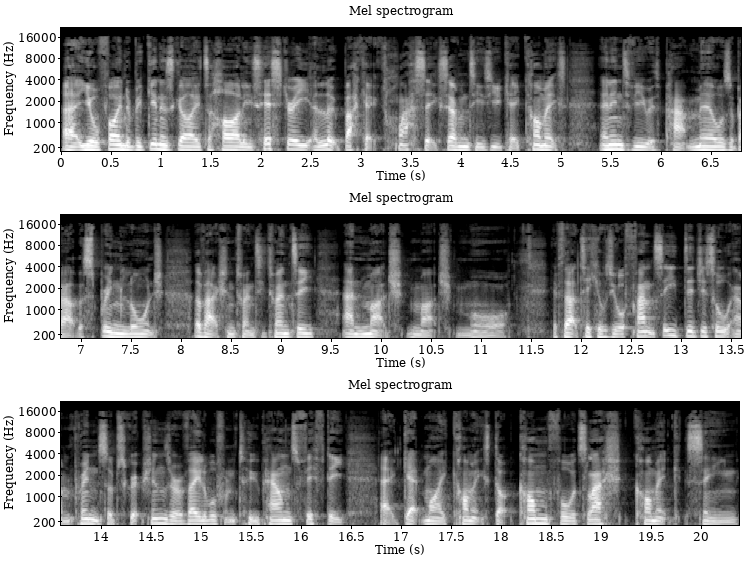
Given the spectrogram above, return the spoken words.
uh, you'll find a beginner's guide to Harley's history, a look back at classic 70s UK comics, an interview with Pat Mills about the spring launch of Action 2020, and much, much more. If that tickles your fancy, digital and print subscriptions are available from £2.50 at getmycomics.com forward slash comic scene,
